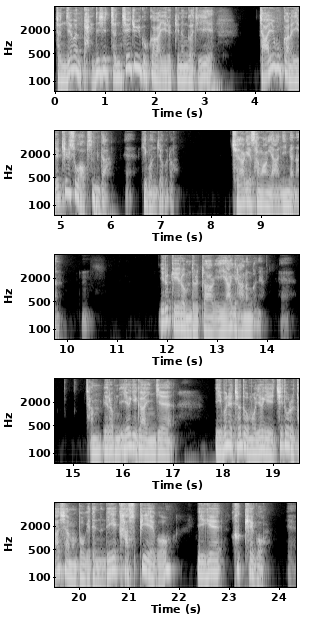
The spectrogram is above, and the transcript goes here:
전쟁은 반드시 전체주의 국가가 일으키는 거지 자유국가는 일으킬 수가 없습니다. 예, 기본적으로. 최악의 상황이 아니면 은. 이렇게 여러분들 쫙 이야기를 하는 거네. 예. 참 여러분 여기가 이제 이번에 저도 뭐 여기 지도를 다시 한번 보게 됐는데 이게 카스피해고 이게 흑해고 예.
